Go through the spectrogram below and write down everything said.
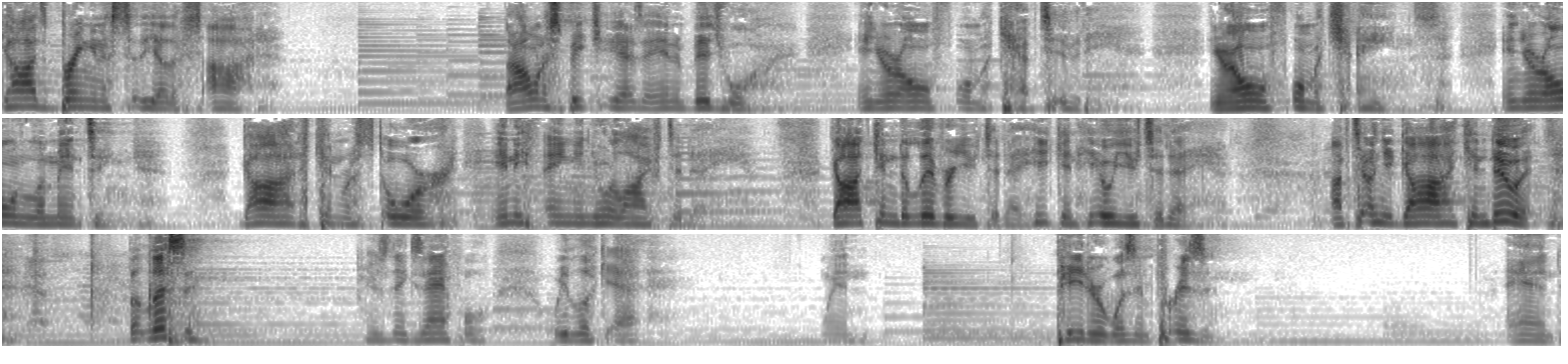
God's bringing us to the other side. But I want to speak to you as an individual in your own form of captivity, your own form of chains, in your own lamenting. God can restore anything in your life today. God can deliver you today. He can heal you today. I'm telling you, God can do it. But listen, here's an example we look at when Peter was in prison. And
